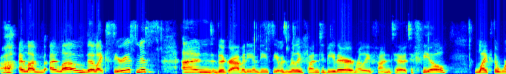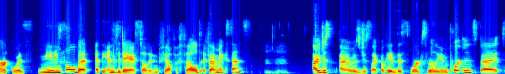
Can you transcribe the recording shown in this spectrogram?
oh, I love I love the like seriousness and the gravity of DC. It was really fun to be there and really fun to to feel like the work was meaningful, but at the end of the day, I still didn't feel fulfilled, if that makes sense. Mm-hmm. I just, I was just like, okay, this work's really important, but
